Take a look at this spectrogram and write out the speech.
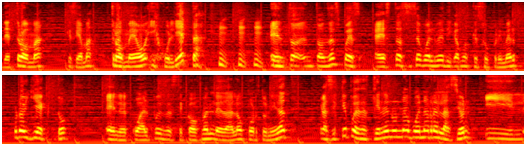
de Troma, que se llama Tromeo y Julieta. Entonces, pues, esta sí se vuelve, digamos que su primer proyecto en el cual, pues, este Kaufman le da la oportunidad. Así que, pues, tienen una buena relación y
